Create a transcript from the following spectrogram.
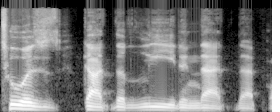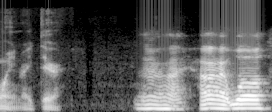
Tua's got the lead in that that point right there. All right, all right. Well,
